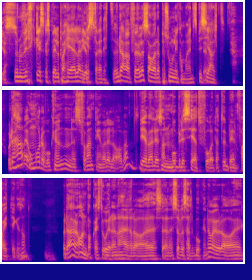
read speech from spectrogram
Yes. Når du virkelig skal spille på hele registeret ditt. Og Der er følelser av det personlige kommer inn spesielt. Og det her er områder hvor kundenes forventninger er veldig lave. De er veldig sånn mobilisert for at dette blir en fight. ikke sant? Og det er jo en annen vakker historie i denne her da, Silverset-boken. Det var jo da eh,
